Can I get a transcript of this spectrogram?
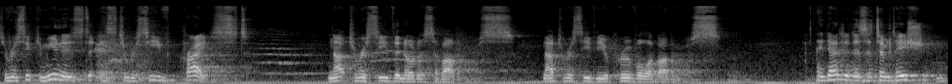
To receive communion is to, is to receive Christ, not to receive the notice of others, not to receive the approval of others. And yet it is a temptation.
